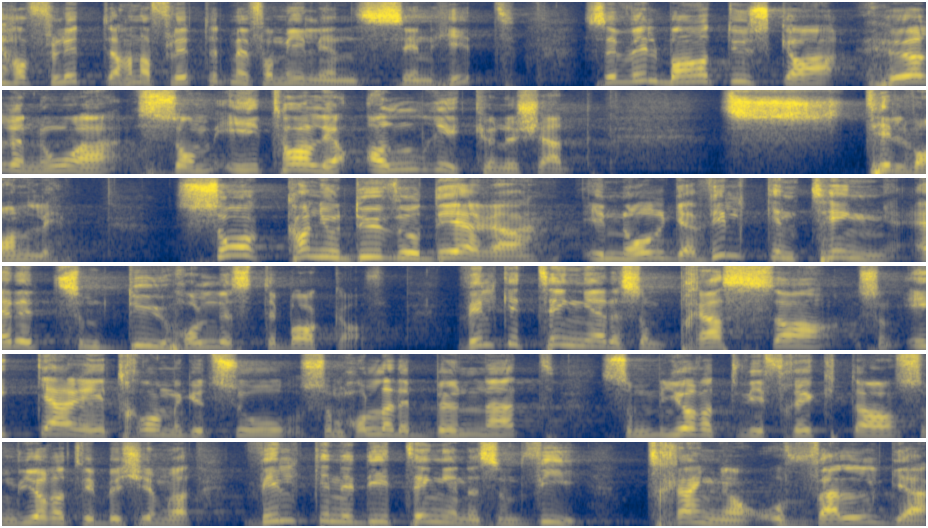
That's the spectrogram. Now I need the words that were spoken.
Har flyttet, han har flyttet med familien sin hit. Så jeg vil bare at du skal høre noe som i Italia aldri kunne skjedd til vanlig. Så kan jo du vurdere i Norge hvilken ting er det som du holdes tilbake av. Hvilke ting er det som presser, som ikke er i tråd med Guds ord, som holder det bundet, som gjør at vi frykter, som gjør at vi er bekymret? Hvilken er de tingene som vi trenger å velge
